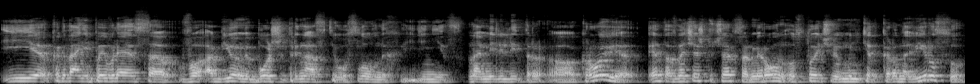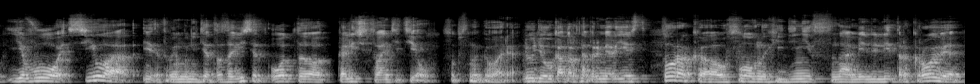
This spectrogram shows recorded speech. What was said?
и когда они появляются в объеме больше 13 условных единиц на миллилитр э, крови, это означает, что человек сформирован устойчивый иммунитет к коронавирусу. Его сила этого иммунитета зависит от э, количества антител, собственно говоря. Люди, у которых, например, есть 40 э, условных единиц на миллилитр крови,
